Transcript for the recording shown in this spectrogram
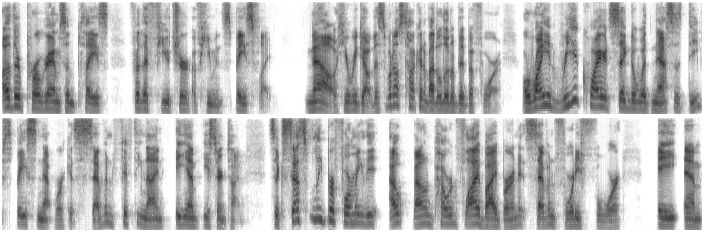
other programs in place for the future of human spaceflight. Now, here we go. This is what I was talking about a little bit before. Orion reacquired signal with NASA's Deep Space Network at 7:59 a.m. Eastern Time, successfully performing the outbound powered flyby burn at 7:44 a.m.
